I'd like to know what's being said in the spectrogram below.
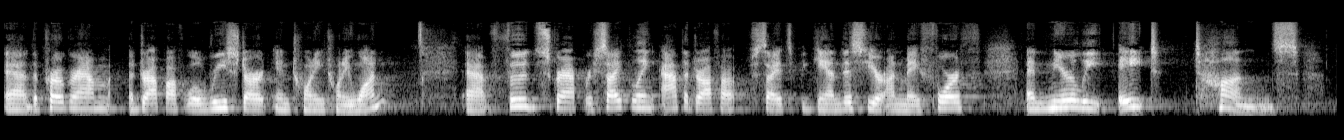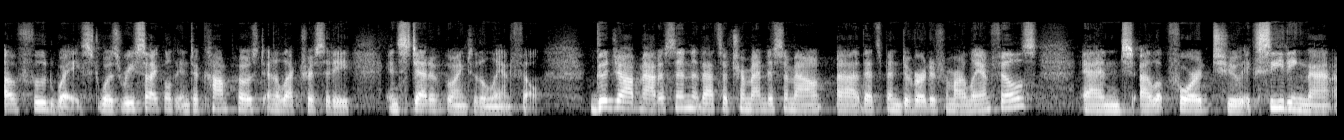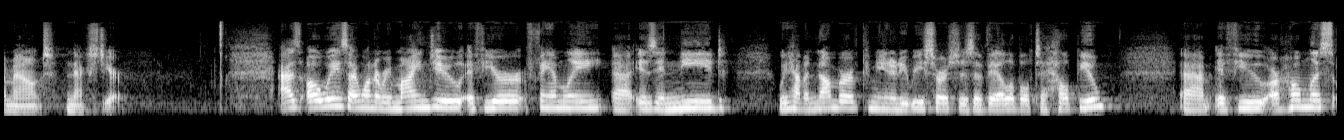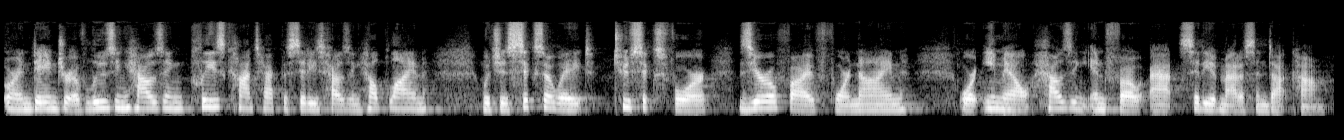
Uh, the program drop-off will restart in 2021. Uh, food scrap recycling at the drop-off sites began this year on May 4th, and nearly eight tons of food waste was recycled into compost and electricity instead of going to the landfill. Good job, Madison. That's a tremendous amount uh, that's been diverted from our landfills, and I look forward to exceeding that amount next year. As always, I want to remind you if your family uh, is in need, we have a number of community resources available to help you. Um, if you are homeless or in danger of losing housing, please contact the city's housing helpline, which is 608 264 0549, or email housinginfo at cityofmadison.com.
